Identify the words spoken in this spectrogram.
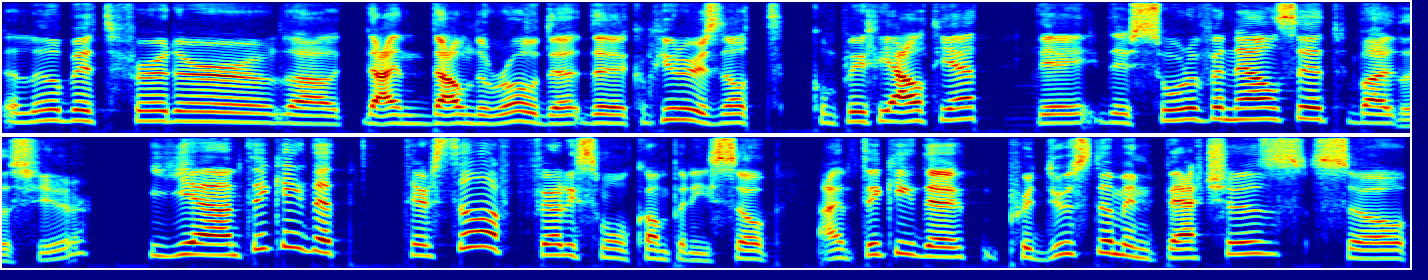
a little bit further uh, down down the road, the, the computer is not completely out yet. They they sort of announce it, but This year? yeah, I'm thinking that they're still a fairly small company, so I'm thinking they produce them in batches. So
